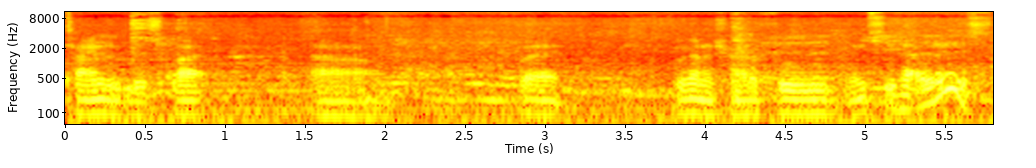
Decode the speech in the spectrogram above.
tiny little spot. Um, but we're gonna try the food and see how it is.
